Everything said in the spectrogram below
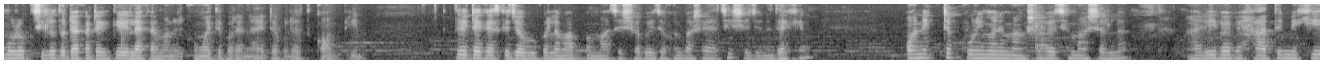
মোরগ ছিল তো ডাকাটাকে এলাকার মানুষ ঘুমাইতে পারে না, এটা বলে কমপ্লেন তো এটাকে আজকে জব করলাম, আব্বা মাছের সবাই যখন বাসায় আছি সেজন্য দেখেন। অনেকটা পরিমাণে মাংস হয়েছে মাসাল্লাহ আর এইভাবে হাতে মেখে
